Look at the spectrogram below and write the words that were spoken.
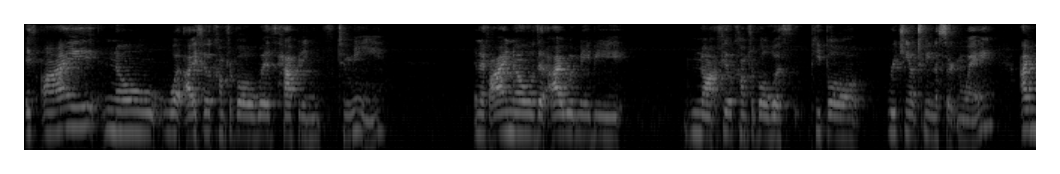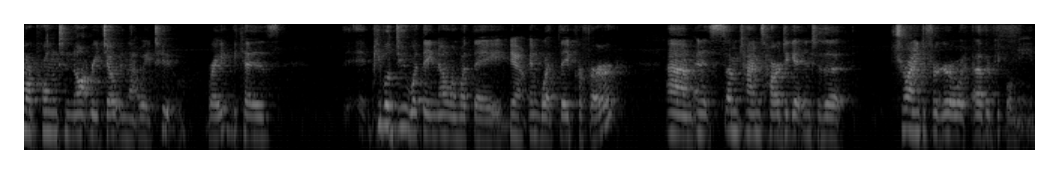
if I know what I feel comfortable with happening to me, and if I know that I would maybe not feel comfortable with people reaching out to me in a certain way, I'm more prone to not reach out in that way too, right? Because people do what they know and what they Yeah. and what they prefer. Um, and it's sometimes hard to get into the trying to figure out what other people need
